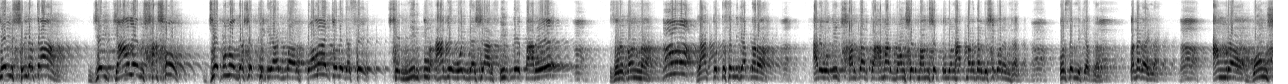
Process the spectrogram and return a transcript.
যেই স্বৈরাচার যেই জালেম শাসক যে কোনো দেশের থেকে একবার পলায় চলে গেছে সে মৃত্যুর আগে ওই দেশে আর ফিরতে পারে? জোরে কন না। রাগ করতেছেন নাকি আপনারা? আরে অতীত সরকার তো আমার বংশের মানুষের তুলনা আপনারা তার বেশি করেন না। করছেন নাকি আপনারা? কথা কয় না? আমরা বংশ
